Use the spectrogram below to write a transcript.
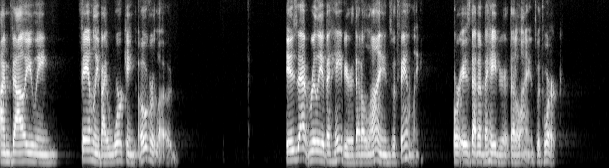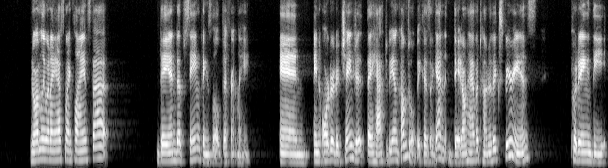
I'm valuing family by working overload. Is that really a behavior that aligns with family? Or is that a behavior that aligns with work? Normally, when I ask my clients that, they end up seeing things a little differently. And in order to change it, they have to be uncomfortable because, again, they don't have a ton of experience putting the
